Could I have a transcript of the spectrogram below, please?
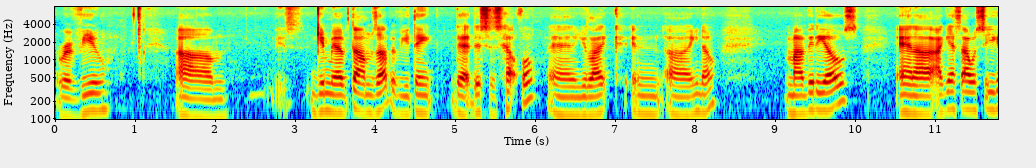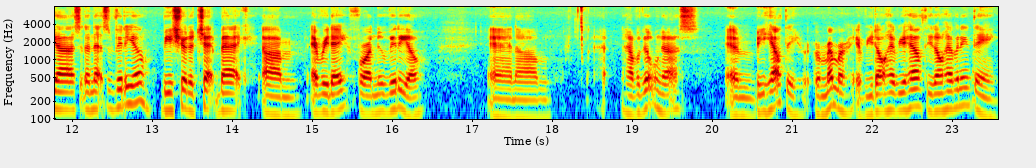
review. Um, give me a thumbs up if you think that this is helpful and you like in uh, you know my videos And uh, I guess I will see you guys in the next video. Be sure to check back um, every day for a new video. And um, have a good one, guys. And be healthy. Remember, if you don't have your health, you don't have anything.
